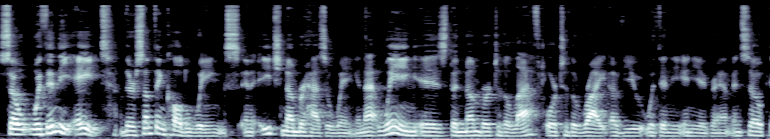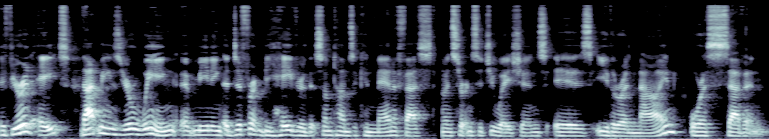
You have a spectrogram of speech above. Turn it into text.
So within the eight, there's something called wings, and each number has a wing. And that wing is the number to the left or to the right of you within the Enneagram. And so if you're an eight, that means your wing, uh, meaning a different behavior that sometimes it can manifest in certain situations, is either a nine or a seven.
